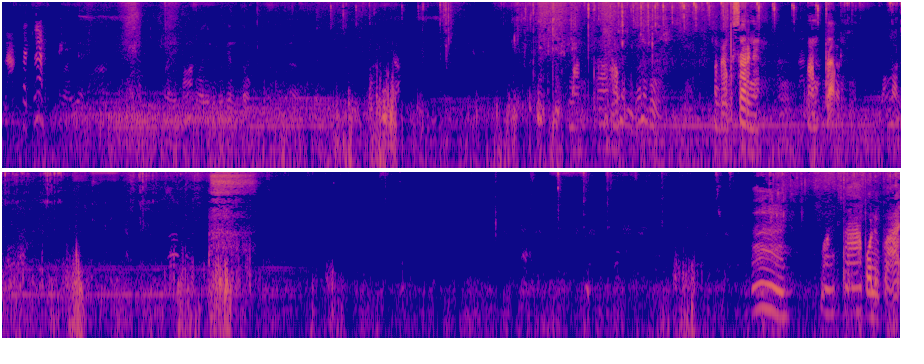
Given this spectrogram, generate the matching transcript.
Langkat lah. Ih, mantap. Agak besar nih. Mantap. Hmm, mantap poli pak.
